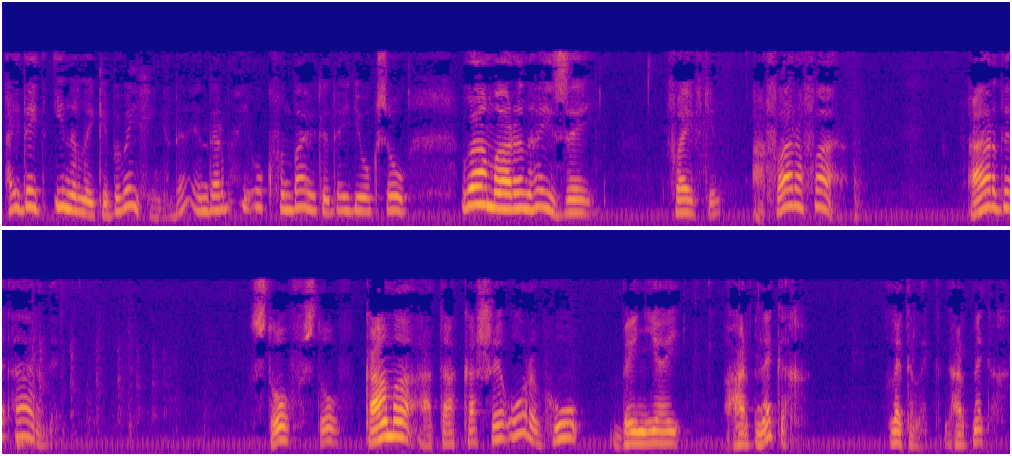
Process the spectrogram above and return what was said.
hij deed innerlijke bewegingen, hè? en daarbij ook van buiten deed hij ook zo. Wamar, en hij zei, 15, Afar, afar. Aarde, aarde. Stof, stof. Kama ata kashe oren. Hoe ben jij hardnekkig? Letterlijk, hardnekkig.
